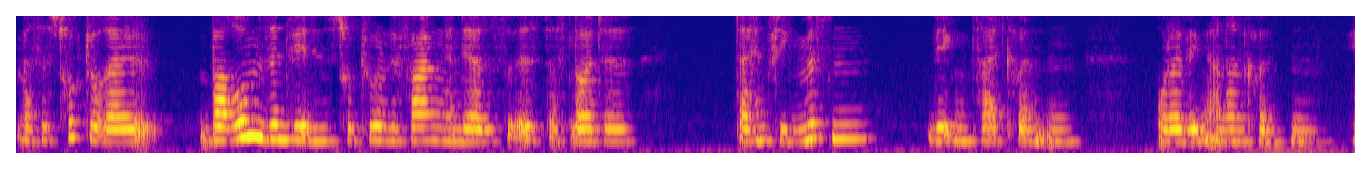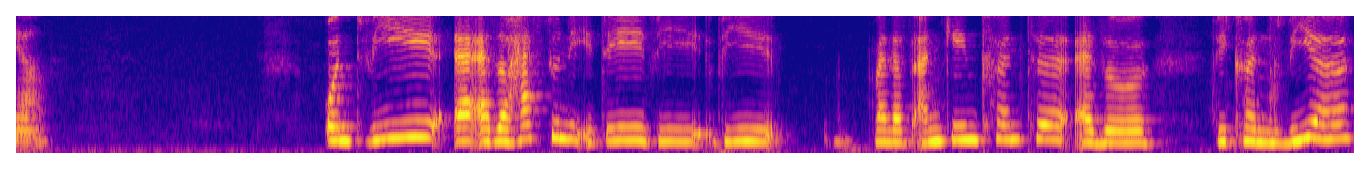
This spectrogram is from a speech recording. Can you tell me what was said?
was ist strukturell? Warum sind wir in diesen Strukturen gefangen, in der das so ist, dass Leute dahin fliegen müssen, wegen Zeitgründen oder wegen anderen Gründen? Ja. Und wie, äh, also hast du eine Idee, wie, wie man das angehen könnte? Also wie können wir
